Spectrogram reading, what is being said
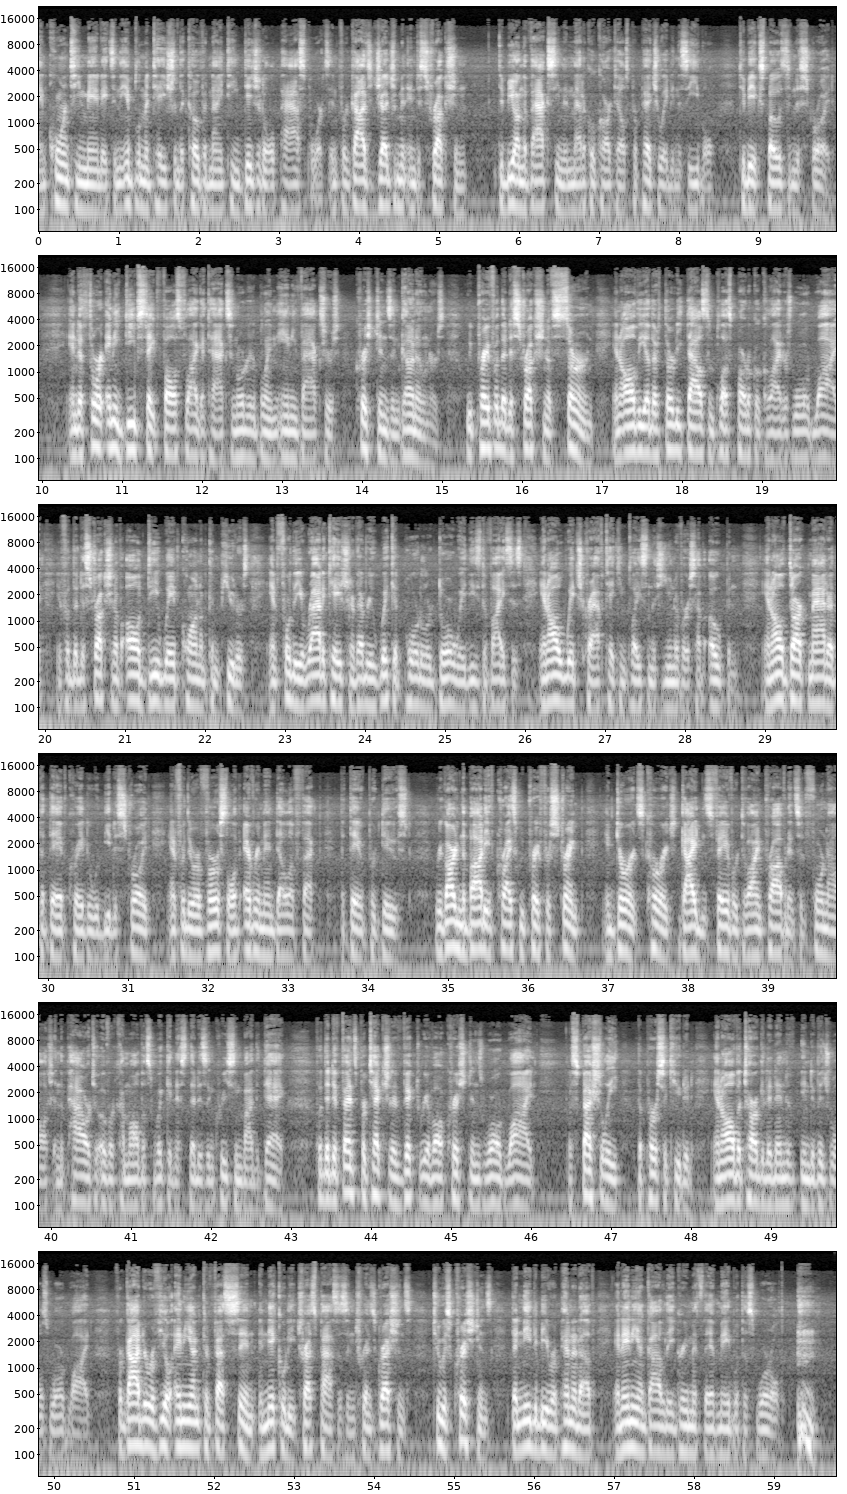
and quarantine mandates and the implementation of the COVID 19 digital passports, and for God's judgment and destruction to be on the vaccine and medical cartels perpetuating this evil, to be exposed and destroyed, and to thwart any deep state false flag attacks in order to blame anti vaxxers, Christians, and gun owners. We pray for the destruction of CERN and all the other 30,000 plus particle colliders worldwide, and for the destruction of all D wave quantum computers, and for the eradication of every wicked portal or doorway these devices and all witchcraft taking place in this universe have opened, and all dark matter that they have created would be destroyed, and for the reversal of every Mandela effect that they have produced. Regarding the body of Christ, we pray for strength, endurance, courage, guidance, favor, divine providence, and foreknowledge, and the power to overcome all this wickedness that is increasing by the day. For the defense, protection, and victory of all Christians worldwide, especially the persecuted and all the targeted ind- individuals worldwide. For God to reveal any unconfessed sin, iniquity, trespasses, and transgressions to his Christians that need to be repented of, and any ungodly agreements they have made with this world.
